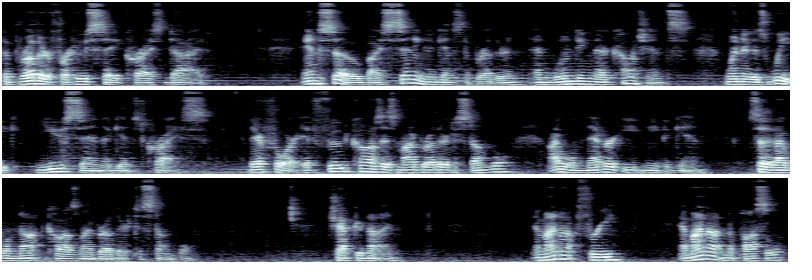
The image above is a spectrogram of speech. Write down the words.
the brother for whose sake Christ died. And so, by sinning against the brethren and wounding their conscience, when it is weak, you sin against Christ. Therefore, if food causes my brother to stumble, I will never eat meat again, so that I will not cause my brother to stumble. Chapter 9 Am I not free? Am I not an apostle?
